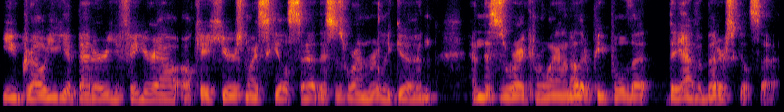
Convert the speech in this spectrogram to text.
you grow, you get better, you figure out, okay, here's my skill set. This is where I'm really good. And this is where I can rely on other people that they have a better skill set.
